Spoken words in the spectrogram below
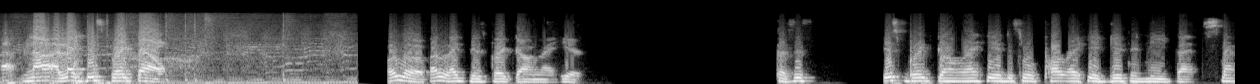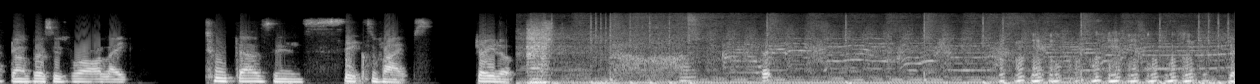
Uh, now I like this breakdown. Hold up, I like this breakdown right here. Cause this this breakdown right here, this little part right here giving me that SmackDown versus Raw like 2006 vibes. Straight up. the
